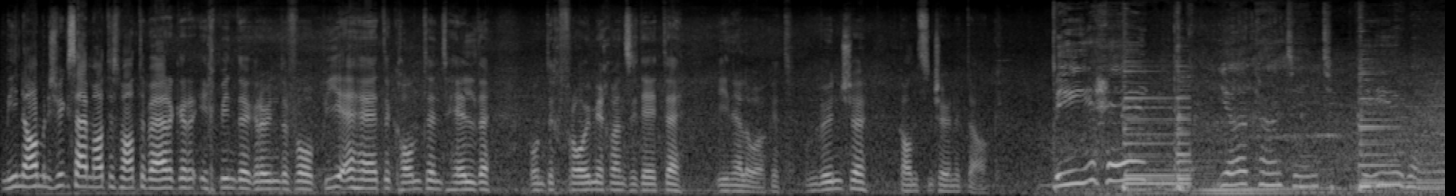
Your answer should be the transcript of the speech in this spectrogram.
Mein Name ist wie gesagt Matthias Mattenberger. Ich bin der Gründer von Be Ahead, der Content Helden. Und ich freue mich, wenn Sie dort reinschauen. Und wünsche einen ganz schönen Tag. Be ahead, your content hero.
